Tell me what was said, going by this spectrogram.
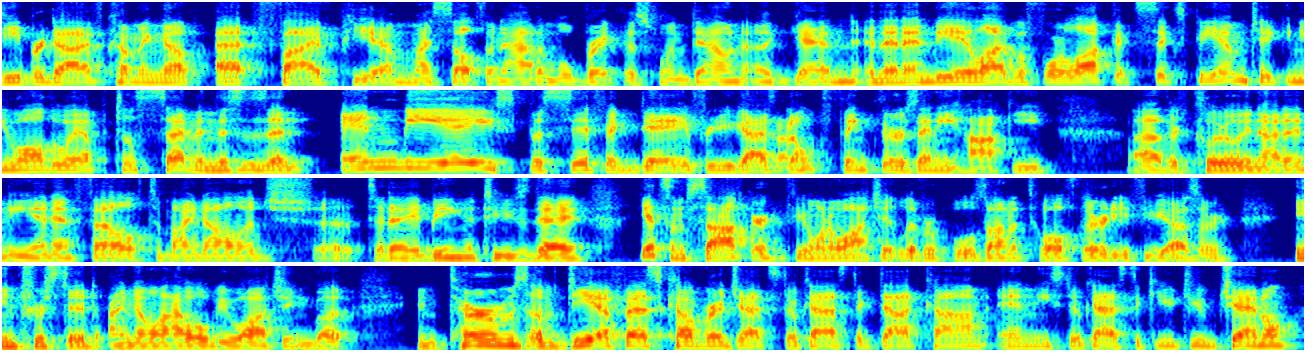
Deeper Dive coming up at 5 p.m. Myself and Adam will break this one down again. And then NBA Live Before Lock at 6 p.m., taking you all the way up till 7. This is an NBA specific day for you guys. I don't think there's any hockey. Uh, there's clearly not any NFL to my knowledge. Uh, today being a Tuesday, get some soccer if you want to watch it. Liverpool's on at 12:30 if you guys are interested. I know I will be watching, but in terms of DFS coverage at stokastic.com and the Stokastic YouTube channel,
